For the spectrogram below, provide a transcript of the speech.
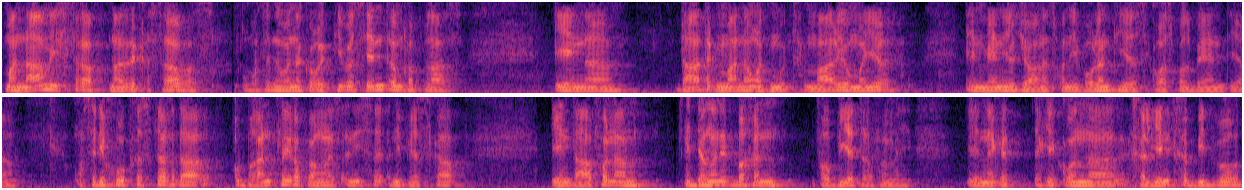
Maar na my straf, nadat ek gestraf was, was ek nou in 'n korrektiewe sentrum geplaas. En uh, daar het ek manne ontmoet, Mario Meyer en Manuel Johannes van die Volunteers Gospel Band, ja. Ons het die groep gestig daar op brandpleeggevangenis in die in die Weskaap. En daarvan aan het dinge net begin verbeter vir my. En ek het ek kon uh, geleentheid gebied word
